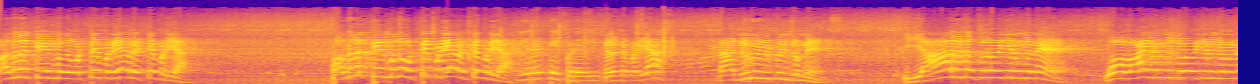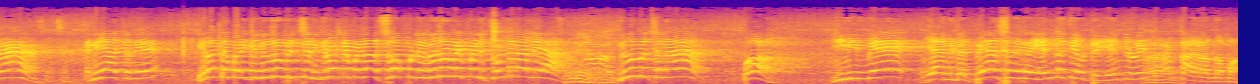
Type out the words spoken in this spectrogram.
பதினெட்டு என்பது ஒற்றைப்படையா ரெட்டைப்படையா பதினெட்டு என்பது ஒற்றைப்படையா ரெட்டைப்படையா இரட்டைப்படை. இரட்டைப்படையா? நான் நிரூபிப்பேன்னு சொன்னேன். யாருகிட்ட சொல்ல வைக்கிறேன்னு உன் வாயில இருந்து சொல்ல வைக்கிறேன்னு சொன்னேன்? என்னையா சொன்னேன் இரட்டைப்படைக்கு நிரூபிச்சு இரட்டைப்படை தான் சிறப்புன்னு நிரூபிப்பேன்னு சொன்னா இல்லையா. நிரூபிச்சனா? போ. இனிமே என்கிட்ட பேசுறங்கிற எண்ணத்தை விட்டு எங்க போய் கரெக்ட் ஆகலாம் அந்த அம்மா.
